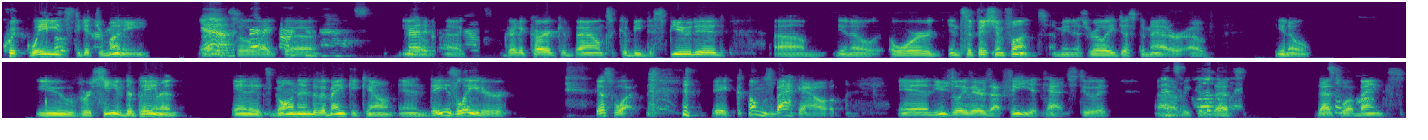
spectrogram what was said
quick ways to get your money yeah. right, so like, uh, bounce. know, Credit card uh, credit card could bounce it could be disputed um, you know or insufficient funds i mean it's really just a matter of you know you've received a payment and it's gone into the bank account and days later guess what it comes back out and usually there's a fee attached to it uh, That's because that's that's That's what lot. banks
